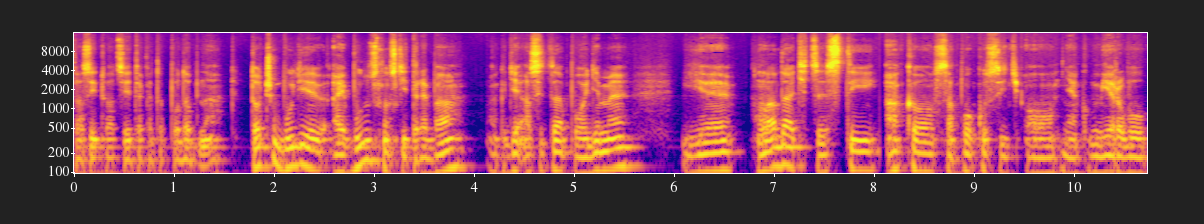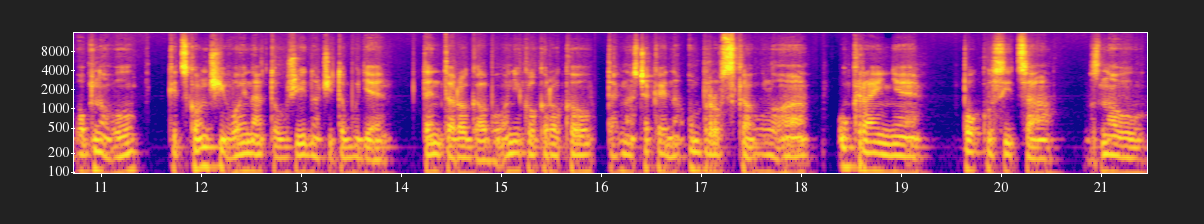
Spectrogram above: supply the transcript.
tá situácia je takáto podobná. To, čo bude aj v budúcnosti treba, a kde asi teda pôjdeme, je hľadať cesty, ako sa pokúsiť o nejakú mierovú obnovu. Keď skončí vojna, to už jedno, či to bude tento rok alebo o niekoľko rokov, tak nás čaká jedna obrovská úloha v Ukrajine pokúsiť sa znovu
